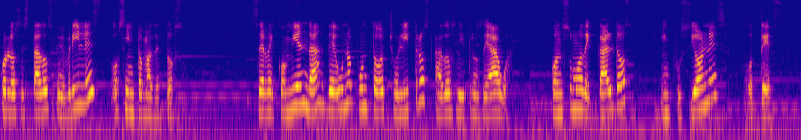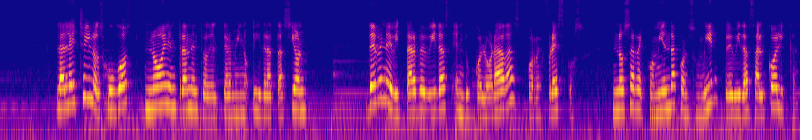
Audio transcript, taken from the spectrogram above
por los estados febriles o síntomas de tos. Se recomienda de 1.8 litros a 2 litros de agua. Consumo de caldos, infusiones o tés. La leche y los jugos no entran dentro del término hidratación. Deben evitar bebidas endulcoloradas o refrescos. No se recomienda consumir bebidas alcohólicas.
